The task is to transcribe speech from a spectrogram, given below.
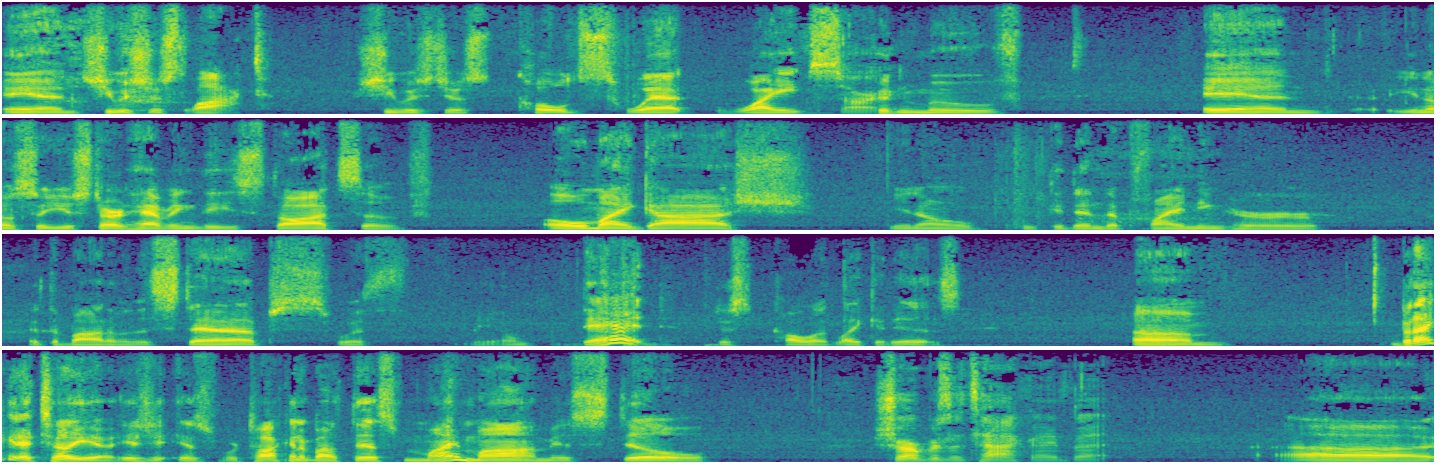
and she was just locked. She was just cold sweat, white, Sorry. couldn't move. And you know, so you start having these thoughts of, oh my gosh, you know, we could end up finding her at the bottom of the steps with, you know, dead. Just call it like it is. Um, but I got to tell you, as, as we're talking about this, my mom is still sharp as a tack. I bet. Uh,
